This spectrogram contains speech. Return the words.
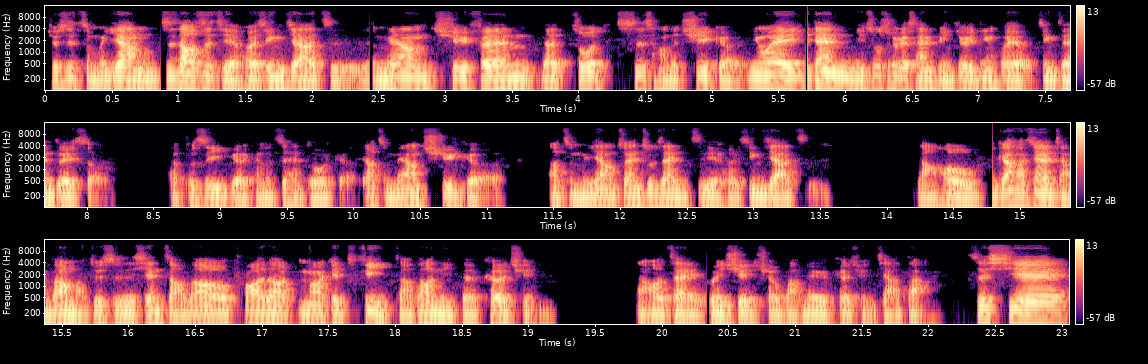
就是怎么样知道自己的核心价值，怎么样区分的做市场的区隔。因为一旦你做出一个产品，就一定会有竞争对手，而不是一个，可能是很多个。要怎么样区隔？要怎么样专注在你自己的核心价值？然后你刚好现在讲到嘛，就是先找到 product market fit，找到你的客群。然后再滚雪球把那个客群加大，这些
